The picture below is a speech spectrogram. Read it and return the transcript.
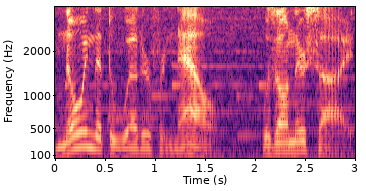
knowing that the weather, for now, was on their side.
